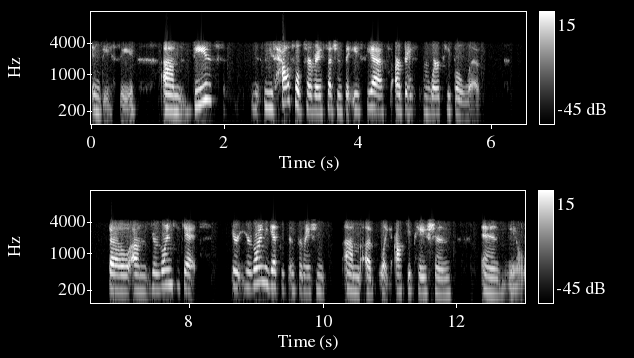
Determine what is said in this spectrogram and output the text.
in DC. Um, these these household surveys, such as the ACS, are based on where people live. So um, you're going to get you're, you're going to get this information um, of like occupation and you know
